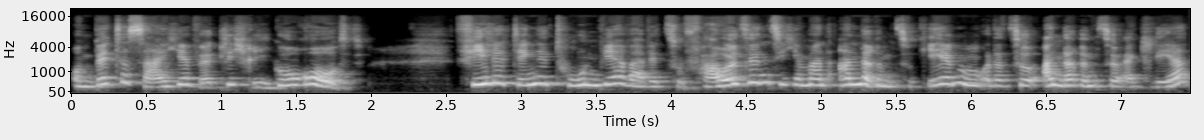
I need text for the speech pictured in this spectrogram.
Und bitte sei hier wirklich rigoros. Viele Dinge tun wir, weil wir zu faul sind, sie jemand anderem zu geben oder zu anderen zu erklären.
